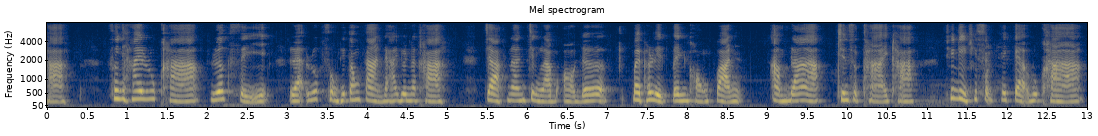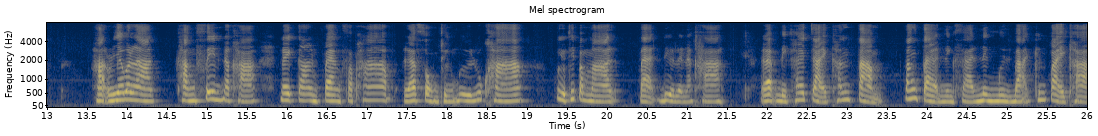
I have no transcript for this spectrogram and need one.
ค่ะ ซึ่งจะให้ลูกค้าเลือกสีและรูปทรงที่ต้องการได้ด้วยนะคะ จากนั้นจึงรับออเดอร์ไปผลิตเป็นของฝันอัมล่าชิ้นสุดท้ายค่ะ ที่ดีที่สุดให้แก่ลูกค้า หากระยะเวลาทั้งสิ้นนะคะ ในการแปลงสภาพและส่งถึงมือลูกค้าก็อยู่ที่ประมาณ 8 เดือนเลยนะคะ และมีค่าใช้จ่ายขั้นต่ำ ตั้งแต่ 1 1 0 0 0 0 บาทขึ้นไปค่ะ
